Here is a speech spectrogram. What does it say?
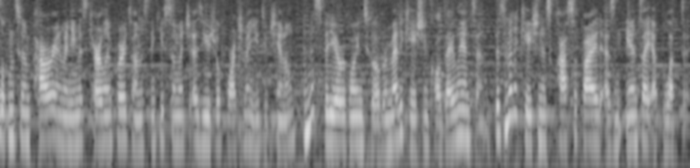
welcome to EmpoweRN my name is Caroline Porter Thomas. Thank you so much as usual for watching my YouTube channel. In this video we're going to go over medication called Dilantin. This medication is classified as an anti-epileptic.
